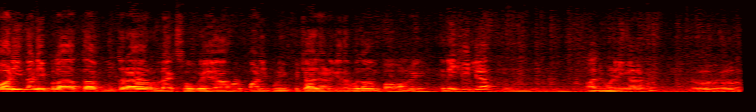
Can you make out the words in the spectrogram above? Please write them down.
ਪਾਣੀ ਧਾਣੀ ਪਲਾਤਾ, ਕਬੂਤਰ ਐ ਰਿਲੈਕਸ ਹੋ ਗਏ ਆ, ਹੁਣ ਪਾਣੀ ਪੂਣੀ ਪਚਾ ਜਾਣਗੇ ਤਾਂ ਬਦਾਮ ਪਾਵਾਂਗੇ। ਕਿ ਨਹੀਂ ਹੀਲਿਆ ਅੱਜ ਬਣੀ ਗੱਲ ਫਿਰ? ਹੋਰ ਹੋਰ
